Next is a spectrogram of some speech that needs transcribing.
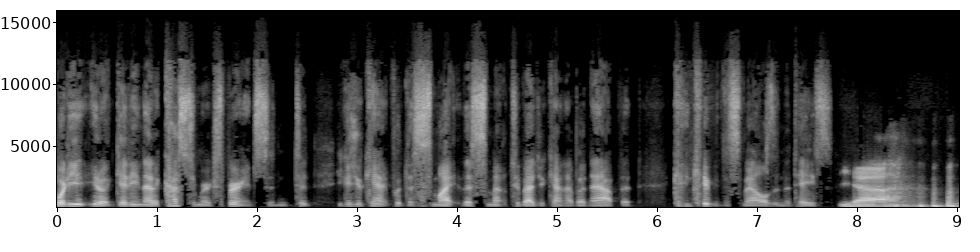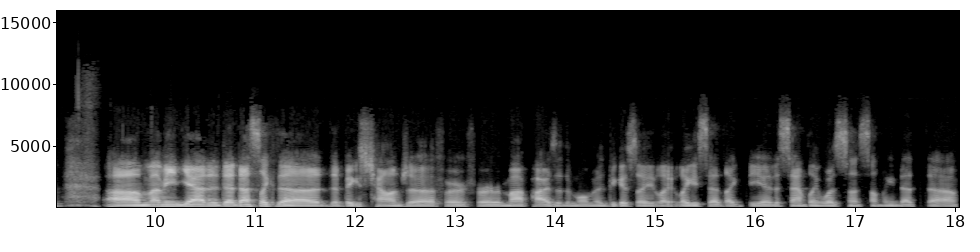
what do you you know getting that a customer experience and to because you can't put the smell the smell. Too bad you can't have an app that can give you the smells and the tastes. Yeah, um, I mean, yeah, that, that's like the the biggest challenge uh, for for my pies at the moment because like like, like you said, like the uh, the sampling was something that. Uh,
